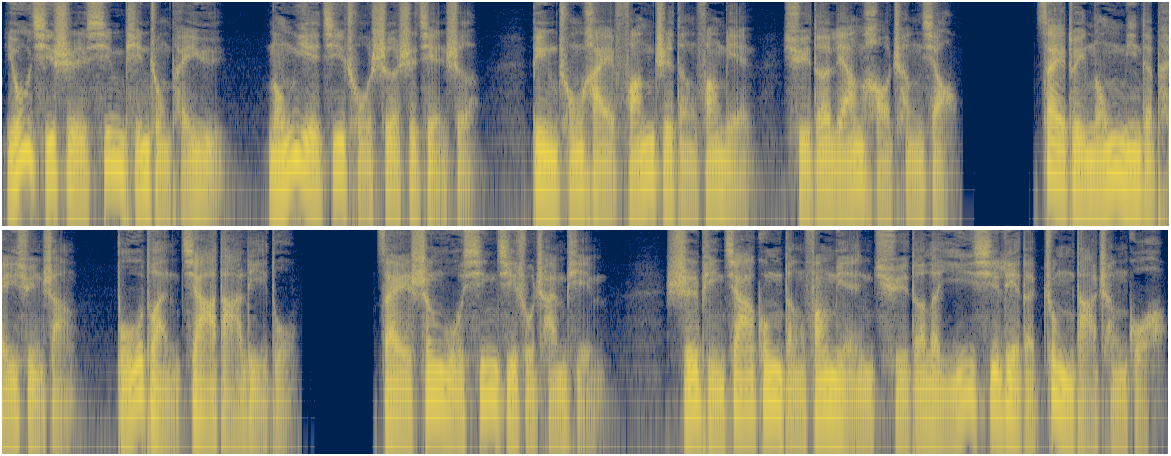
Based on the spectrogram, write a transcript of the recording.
尤其是新品种培育、农业基础设施建设、病虫害防治等方面取得良好成效。在对农民的培训上不断加大力度，在生物新技术产品、食品加工等方面取得了一系列的重大成果，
